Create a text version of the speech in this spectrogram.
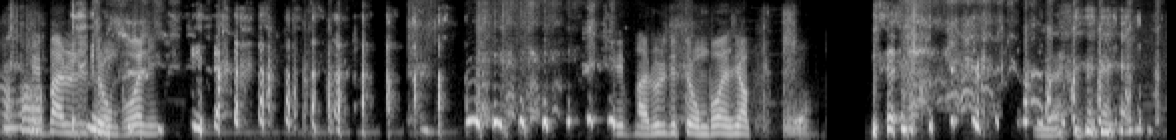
Aquele barulho de trombone. Aquele barulho de trombone, assim, ó.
